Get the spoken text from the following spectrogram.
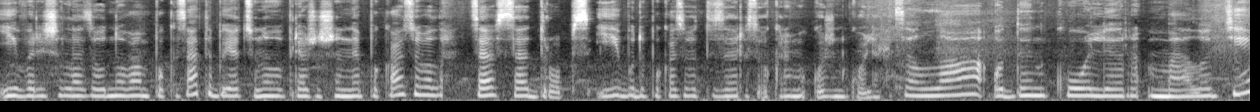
І вирішила заодно вам показати, бо я цю нову пряжу ще не показувала. Це все дропс, і буду показувати зараз окремо кожен колір. Взяла один колір Melody,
